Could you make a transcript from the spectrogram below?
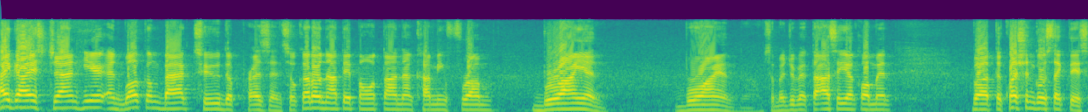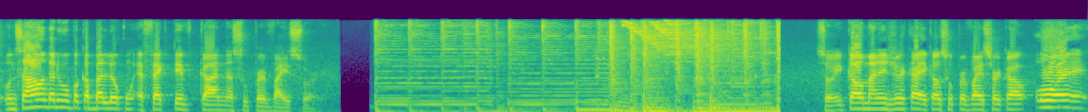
Hi guys, Jan here and welcome back to the present. So karon natin pangutana coming from Brian. Brian. So medyo taas sa comment. But the question goes like this. Unsahon dali mo pagkabalo kung effective ka na supervisor? So ikaw manager ka, ikaw supervisor ka, or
